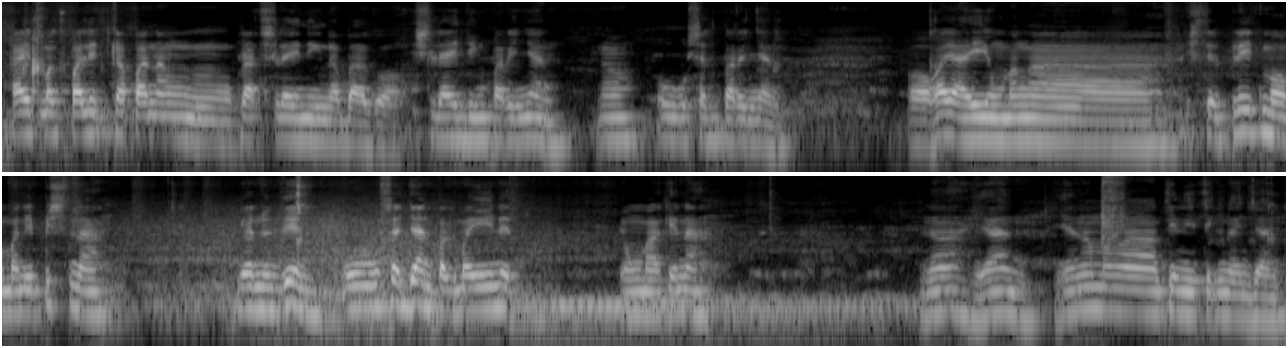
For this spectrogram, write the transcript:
Kahit magpalit ka pa ng clutch lining na bago, sliding pa rin yan. No? Uusad pa rin yan. O kaya yung mga steel plate mo, manipis na. Ganun din. Uusad yan pag mainit. Yung makina. Na, yan. Yan ang mga tinitignan dyan.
